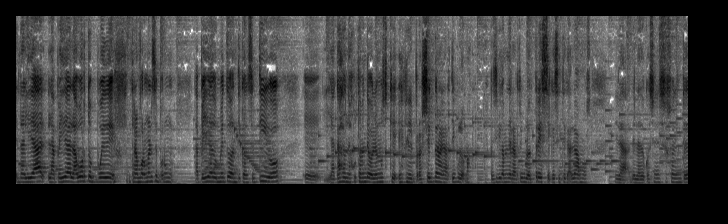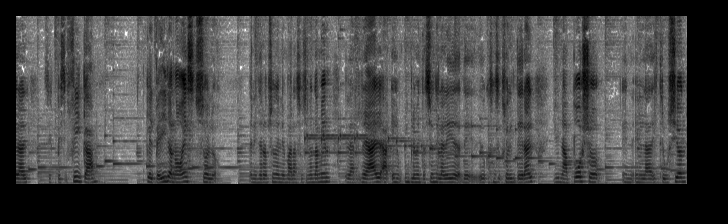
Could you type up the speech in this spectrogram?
en realidad la pedida del aborto puede transformarse por la pedida de un método anticonceptivo. Eh, y acá es donde justamente volvemos que en el proyecto, en el artículo, más específicamente el artículo 13, que es este que hablamos de la, de la educación sexual integral, se especifica que el pedido no es solo de la interrupción del embarazo, sino también la real ah, eh, implementación de la ley de, educación sexual integral y un apoyo en la distribución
